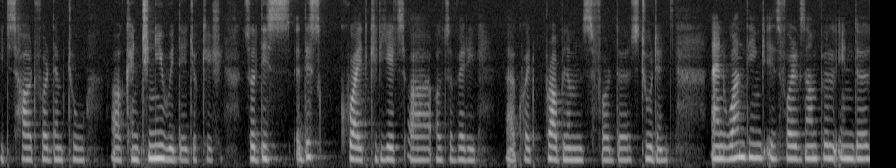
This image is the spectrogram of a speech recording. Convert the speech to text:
It's hard for them to uh, continue with the education. So this this quite creates uh, also very uh, quite problems for the students and one thing is for example in the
